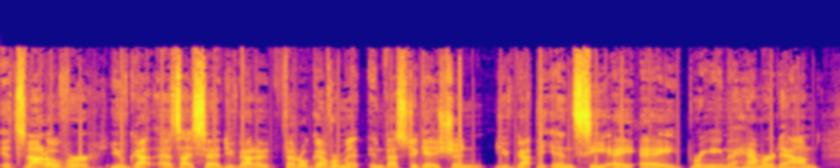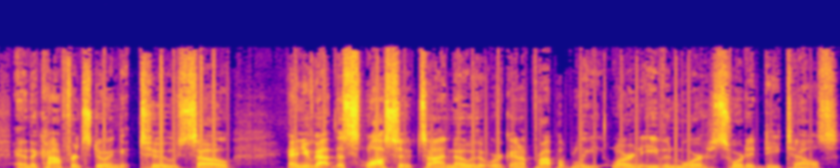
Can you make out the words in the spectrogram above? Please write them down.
it's not over. You've got, as I said, you've got a federal government investigation. You've got the NCAA bringing the hammer down, and the conference doing it too. So, and you've got this lawsuit. So I know that we're going to probably learn even more sordid details.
